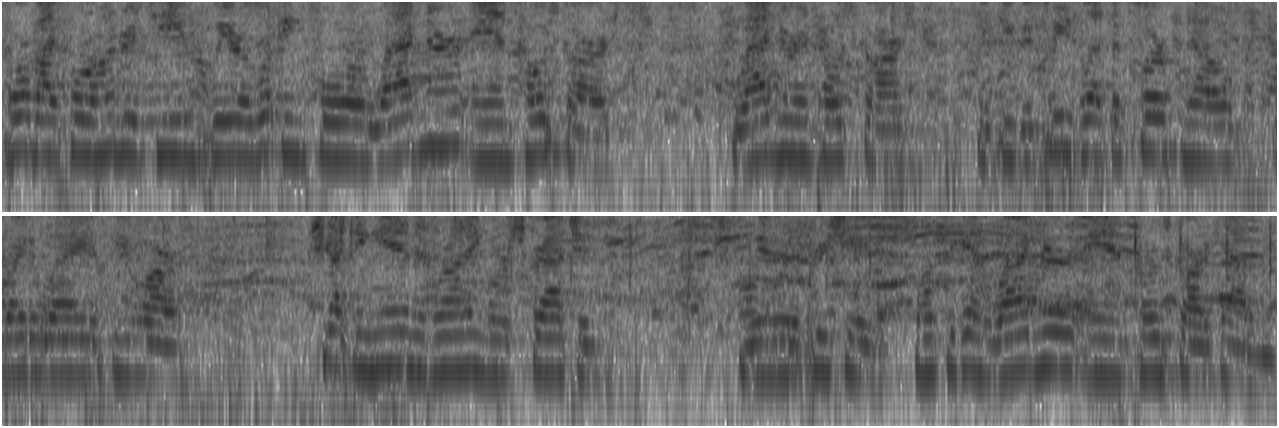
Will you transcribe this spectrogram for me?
4x400 team. we are looking for Wagner and Coast Guard. Wagner and Coast Guard. If you could please let the clerk know right away if you are checking in and running or scratching, we would appreciate it. Once again, Wagner and Coast Guard Academy.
